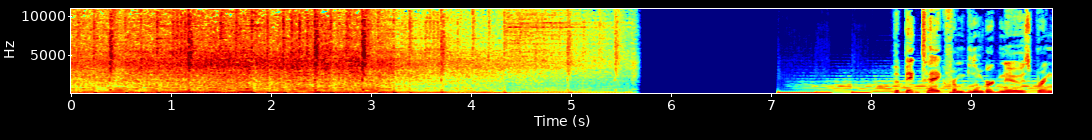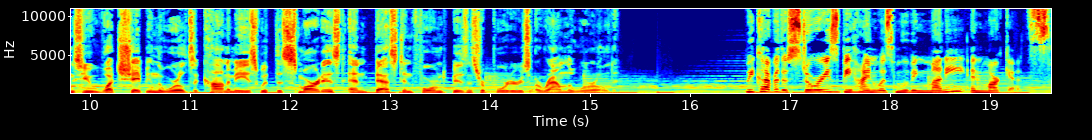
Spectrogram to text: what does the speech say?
The Big Take from Bloomberg News brings you what's shaping the world's economies with the smartest and best informed business reporters around the world. We cover the stories behind what's moving money and markets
